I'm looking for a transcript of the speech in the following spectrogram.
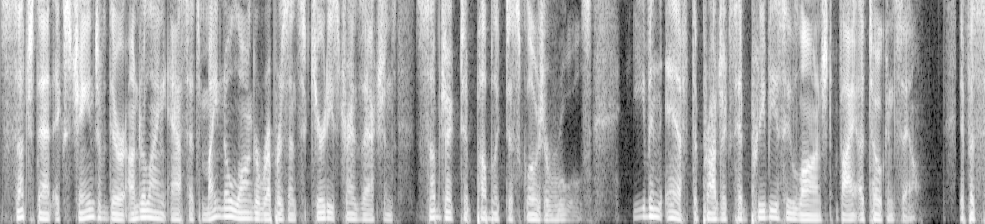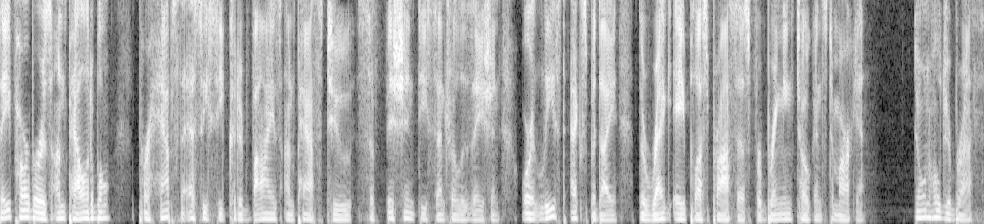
such that exchange of their underlying assets might no longer represent securities transactions subject to public disclosure rules, even if the projects had previously launched via a token sale. If a safe harbor is unpalatable, perhaps the SEC could advise on paths to sufficient decentralization or at least expedite the Reg A plus process for bringing tokens to market. Don't hold your breath.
